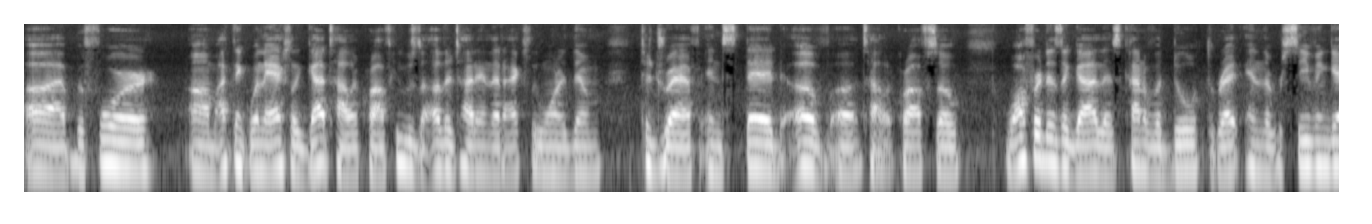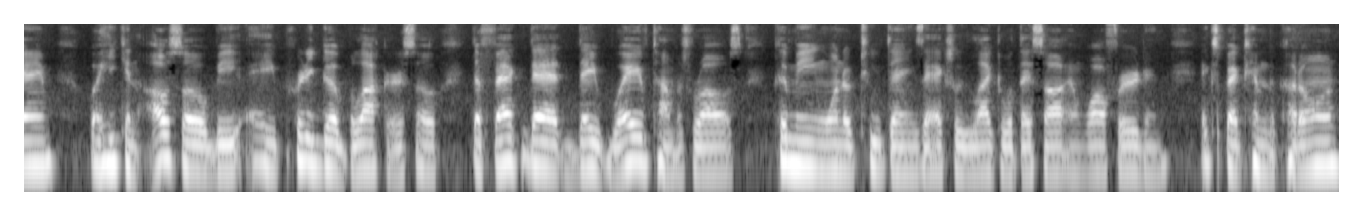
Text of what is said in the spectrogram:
Uh, before um, I think when they actually got Tyler Kroft, he was the other tight end that I actually wanted them to draft instead of uh, Tyler Kroft. So Walford is a guy that's kind of a dual threat in the receiving game, but he can also be a pretty good blocker. So the fact that they waived Thomas Rawls could mean one or two things. They actually liked what they saw in Walford and expect him to cut on,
